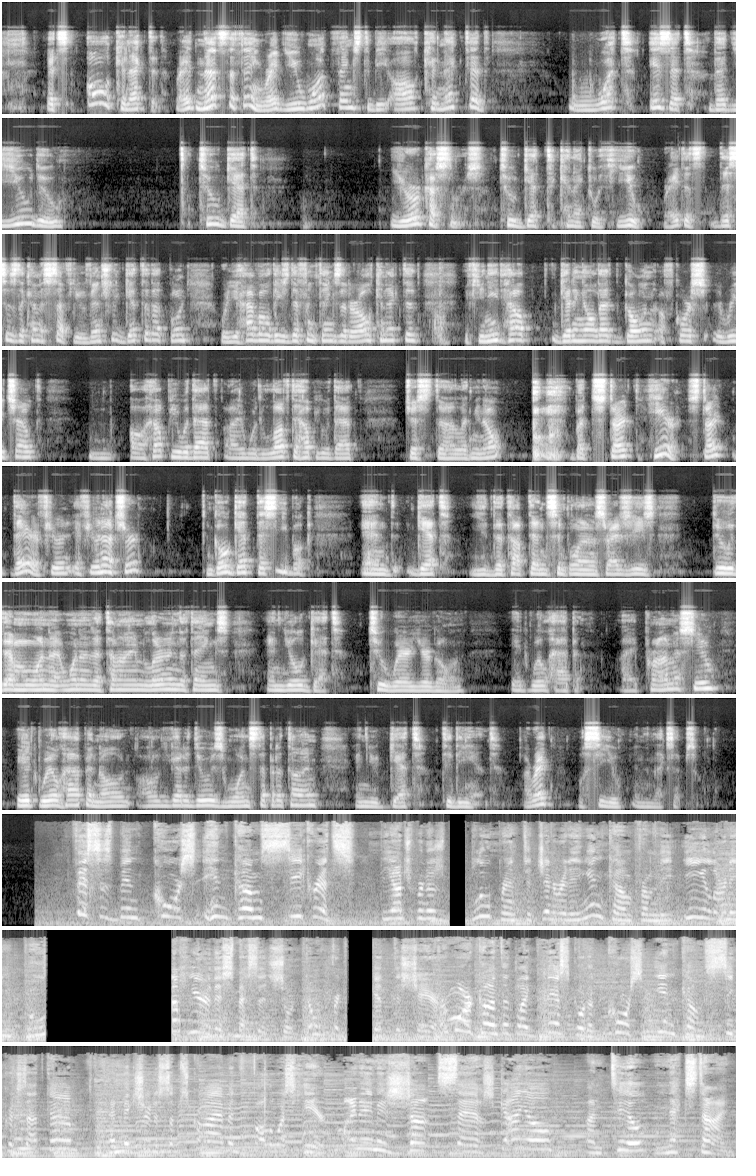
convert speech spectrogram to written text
It's all connected right? And that's the thing right? You want things to be all connected what is it that you do to get your customers to get to connect with you right? It's this is the kind of stuff. You eventually get to that point where you have all these different things that are all connected. If you need help getting all that going of course reach out. I'll help you with that. I would love to help you with that. Just uh, let me know. But start here. Start there. If you're if you're not sure go get this ebook and get the top 10 simple strategies. Do them one at one at a time learn the things and you'll get to where you're going. It will happen. I promise you it will happen. All, all you got to do is one step at a time and you get to the end. All right? We'll see you in the next episode. This has been course income secrets the entrepreneur's blueprint to generating income from the e-learning boom. Hear this message so don't forget to share. For more content like this go to courseincomesecrets.com and make sure to subscribe and follow us here. My name is Jean-Serge Gagnon. Until next time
